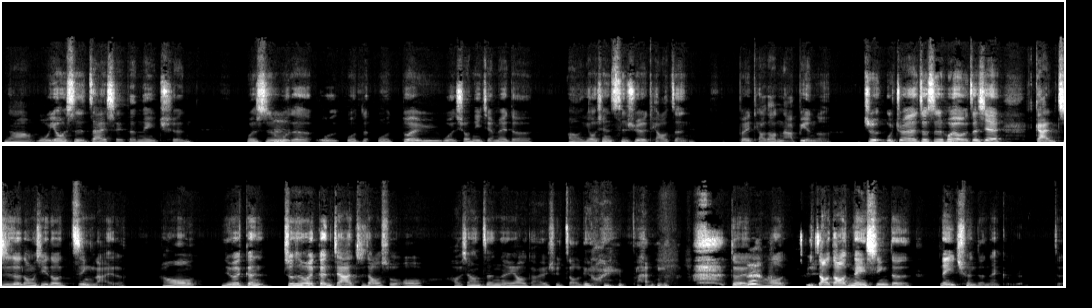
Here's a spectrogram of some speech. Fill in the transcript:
那我又是在谁的内圈？或是我的、嗯、我我的我对于我兄弟姐妹的呃优先次序的调整被调到哪边了？就我觉得就是会有这些感知的东西都进来了，然后你就会更就是会更加知道说哦，好像真的要赶快去找另外一半了，对，然后去找到内心的内圈的那个人，对，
